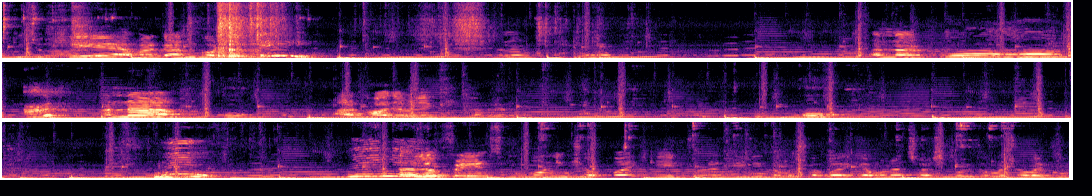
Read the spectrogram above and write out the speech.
কি কিছু খেয়ে আবার গান করে আনো। আন্না। আন্না। খাওয়া যাবে না, কি খাবে? হ্যালো ফ্রেন্ডস গুড মর্নিং সবাইকে। ইন্ট্রোটা দিয়ে নিই তোমরা সবাই কেমন আছো? আশা করি তোমরা সবাই খুব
